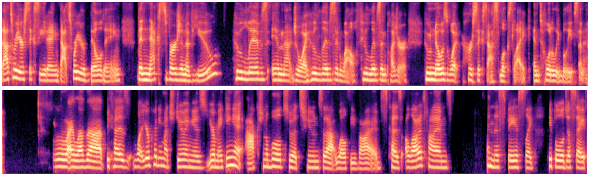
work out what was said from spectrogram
That's where you're succeeding. That's where you're building the next version of you who lives in that joy, who lives in wealth, who lives in pleasure, who knows what her success looks like and totally believes in it. Oh, I love that because what you're pretty much doing is you're making it actionable to attune to that wealthy vibes. Because a lot of times in this space, like people will just say,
